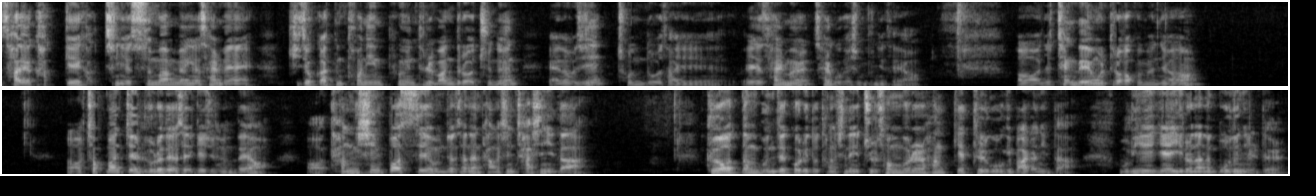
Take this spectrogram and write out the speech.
사회 각계각층의 수만 명의 삶에 기적 같은 터닝 포인트를 만들어 주는 에너지 전도사의 삶을 살고 계신 분이세요. 어, 이제 책 내용을 들어가 보면요. 어, 첫 번째 룰에 대해서 얘기해 주는데요. 어, 당신 버스의 운전사는 당신 자신이다. 그 어떤 문제거리도 당신에게 줄 선물을 함께 들고 오기 마련이다. 우리에게 일어나는 모든 일들,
